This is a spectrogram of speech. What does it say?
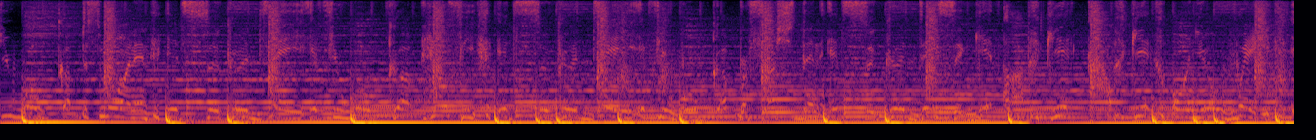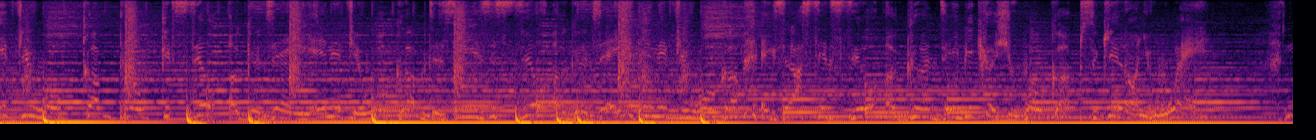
If you woke up this morning, it's a good day. If you woke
